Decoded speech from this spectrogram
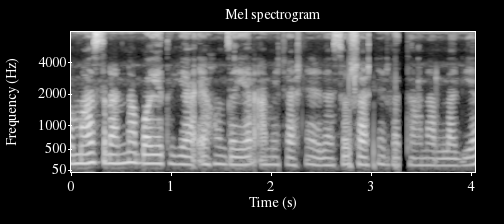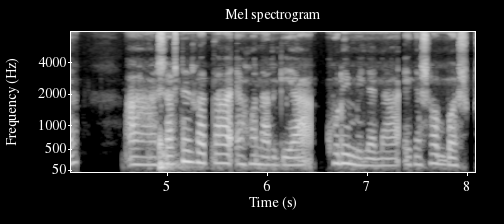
তো মাছ রান্না বয়ে থইয়া এখন যাইয়ার আমি শাসনের গাছও শাসনের গাতা আনার লাগিয়া। আর শাসনের গাতা এখন আর গিয়া কুড়ি মিলে না এটা সব বয়স্ক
